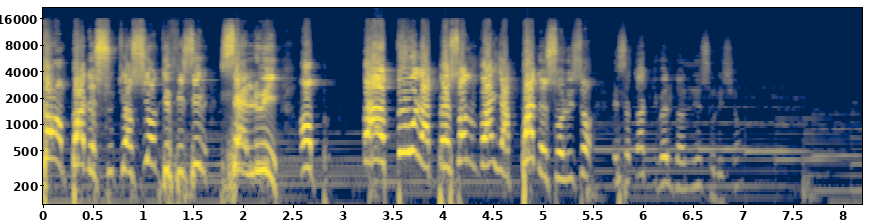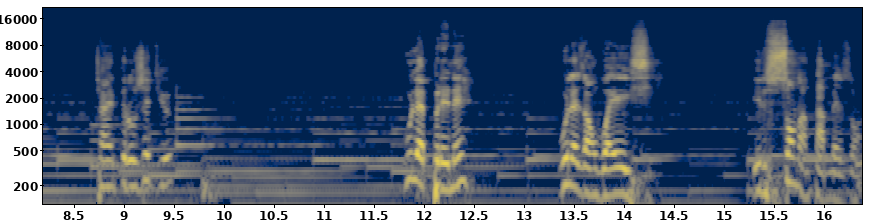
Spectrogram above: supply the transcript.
Quand on parle de situation difficile, c'est lui. Partout où la personne va, il n'y a pas de solution. Et c'est toi qui veux lui donner une solution. Tu as interrogé Dieu. Vous les prenez, vous les envoyez ici. Ils sont dans ta maison.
